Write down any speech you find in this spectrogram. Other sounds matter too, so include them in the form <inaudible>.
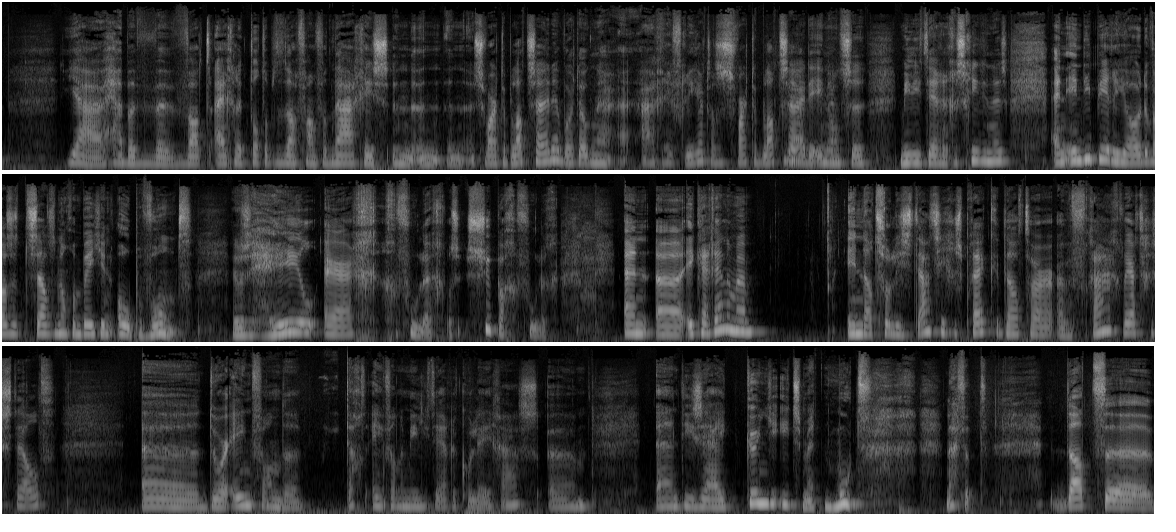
ja, hebben we wat eigenlijk tot op de dag van vandaag is een, een, een zwarte bladzijde. Wordt ook naar aangerefereerd als een zwarte bladzijde ja, in ja. onze militaire geschiedenis. En in die periode was het zelfs nog een beetje een open wond. Het was heel erg gevoelig. Het was super gevoelig. En uh, ik herinner me in dat sollicitatiegesprek dat er een vraag werd gesteld uh, door een van de, ik dacht een van de militaire collega's. Uh, en die zei: Kun je iets met moed? <laughs> nou, dat, dat uh,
